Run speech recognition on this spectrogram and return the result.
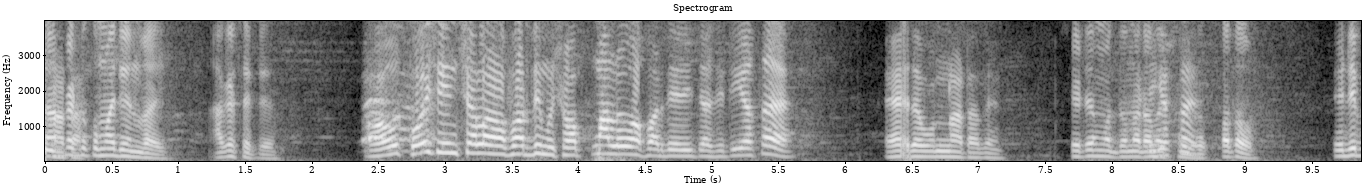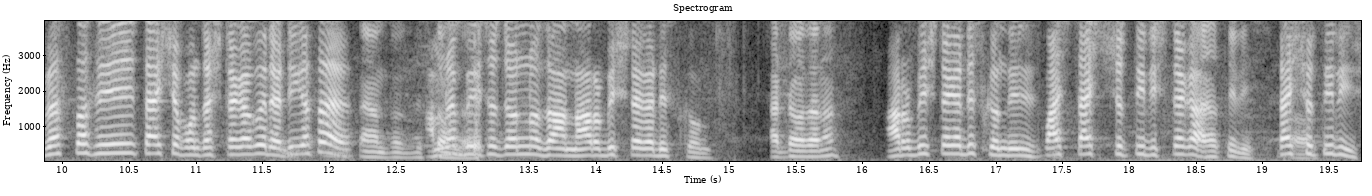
দামটা একটু কমাই দিন ভাই আগের সাইতে ও কইছি ইনশাল্লাহ অফার দিমু সব অফার দিয়ে দিতেছি ঠিক আছে? এই যে দেন। সেটার মধ্যে ওনাটা কত? এটি ব্যস্ত আছি চারশো পঞ্চাশ টাকা করে ঠিক আছে? হ্যাঁ, আমরা বিশের জন্য যান আরও বিশ টাকা ডিসকাউন্ট আট টাকা না? আরও বিশ টাকা ডিসকাউন্ট দিয়ে দিচ্ছি। পাঁচ চারশো তিরিশ টাকা। তিরিশ। চারশো তিরিশ।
